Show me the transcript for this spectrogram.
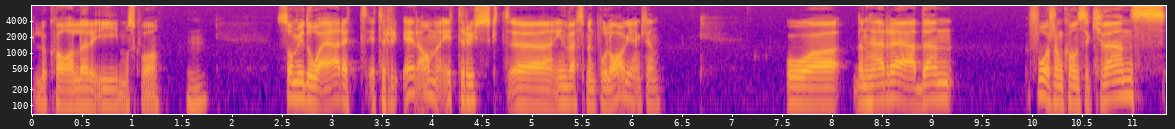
lokaler i Moskva. Som ju då är ett, ett, men ett ryskt eh, investmentbolag egentligen. Och den här räden får som konsekvens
